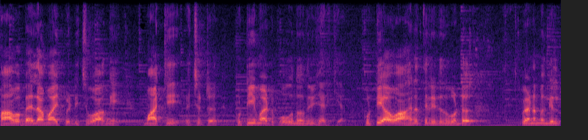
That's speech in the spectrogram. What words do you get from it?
പാവ ബലമായി പിടിച്ചു വാങ്ങി മാറ്റി വെച്ചിട്ട് കുട്ടിയുമായിട്ട് പോകുന്നു എന്ന് വിചാരിക്കുക. കുട്ടി ആ വാഹനത്തിലിരുന്നു കൊണ്ട് വേണമെങ്കിൽ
